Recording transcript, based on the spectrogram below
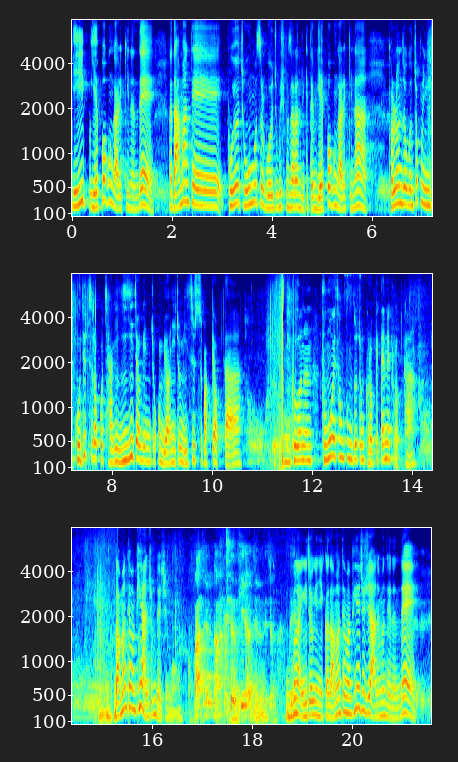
예의, 예법은 가리키는데 남한테 보여 좋은 모습을 보여주고 싶은 사람도 있기 때문에 예법은 가리키나 결론적으로 조금 고집스럽고 자기 이기적인 조금 면이 좀 있을 수밖에 없다. 어 그래요. 음, 그거는 부모의 성품도 좀 그렇기 때문에 그렇다. 음, 남한테만 피해 안 주면 되지 뭐. 맞아요. 나한테는 피해 안 주면 되죠. 누구나 이기적이니까 남한테만 피해 주지 않으면 되는데 네네네.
